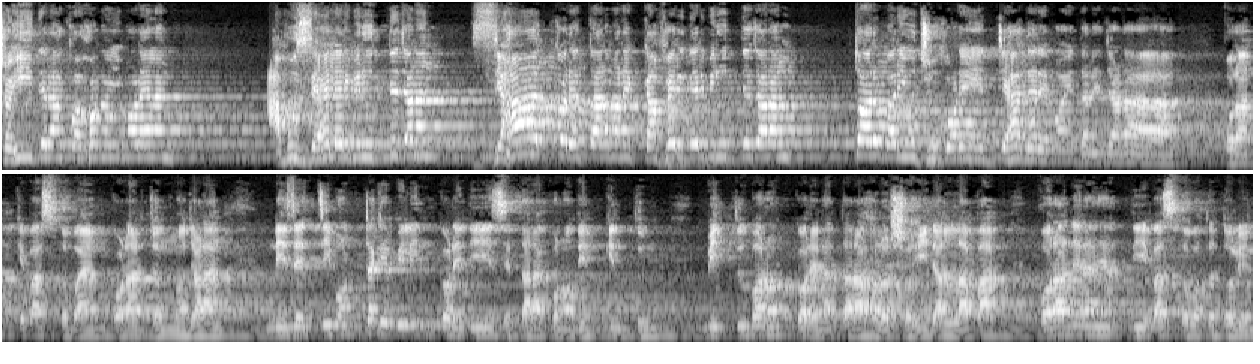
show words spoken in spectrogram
শহীদরা কখনোই মরে না। আবু জেহেলের বিরুদ্ধে জানান, জেহাদ করে তার মানে কাফেরদের বিরুদ্ধে যারা তরবারি উঁচু করে জেহাদের ময়দানে যারা কোরআনকে বাস্তবায়ন করার জন্য যারা নিজের জীবনটাকে বিলীন করে দিয়েছে তারা কোনোদিন, কিন্তু মৃত্যুবরণ করে না, তারা হলো শহীদ আল্লাহ পাক। কোরআনের আয়াত দিয়ে বাস্তবতা দলিল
